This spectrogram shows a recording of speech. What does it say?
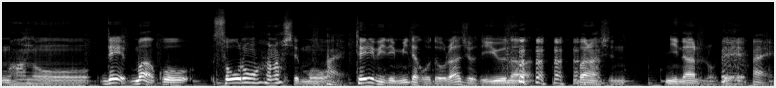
ああので、まあ、こう、総論を話しても、はい。テレビで見たことをラジオで言うな 話になるので、はい。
